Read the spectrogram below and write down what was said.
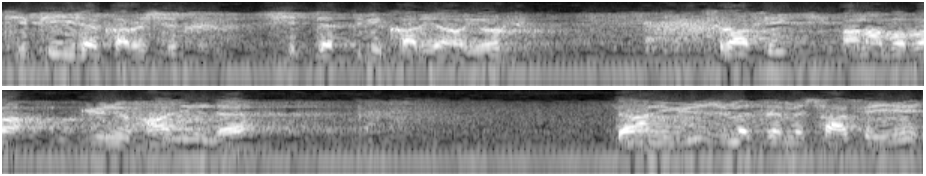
Tipiyle karışık, şiddetli bir kar yağıyor. Trafik ana baba günü halinde. Yani 100 metre mesafeyi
